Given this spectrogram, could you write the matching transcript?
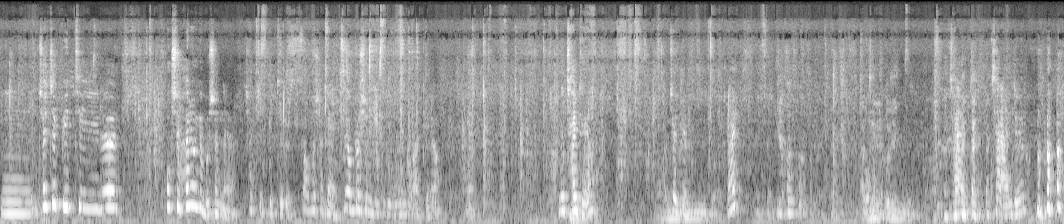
이 챗GPT를 혹시 활용해 보셨나요? 챗GPT를 써보셨, 네, 써보신 분들이 있는 것 같아요. 네. 근데 잘 돼요? 잘 돼요? 아닙니다. 네? 잘안 돼요?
